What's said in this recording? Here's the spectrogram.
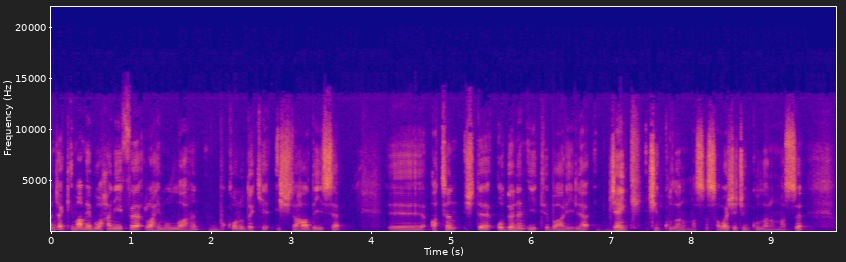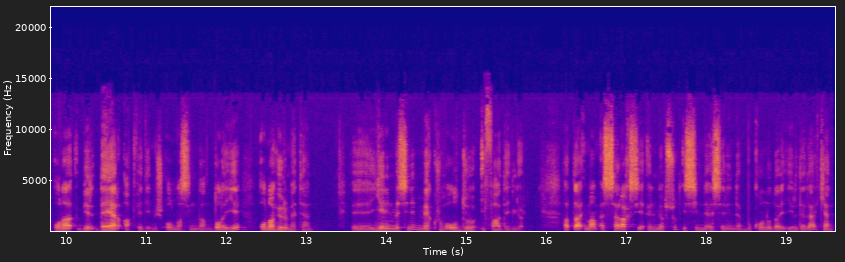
Ancak İmam Ebu Hanife Rahimullah'ın bu konudaki iştihadı ise e, atın işte o dönem itibariyle cenk için kullanılması, savaş için kullanılması, ona bir değer atfedilmiş olmasından dolayı ona hürmeten e, yenilmesinin mekruh olduğu ifade ediliyor. Hatta İmam Es-Seraksi El-Mebsut isimli eserinde bu konuları irdelerken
